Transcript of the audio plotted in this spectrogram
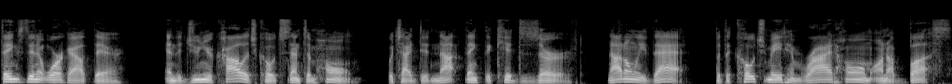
Things didn't work out there, and the junior college coach sent him home, which I did not think the kid deserved. Not only that, but the coach made him ride home on a bus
